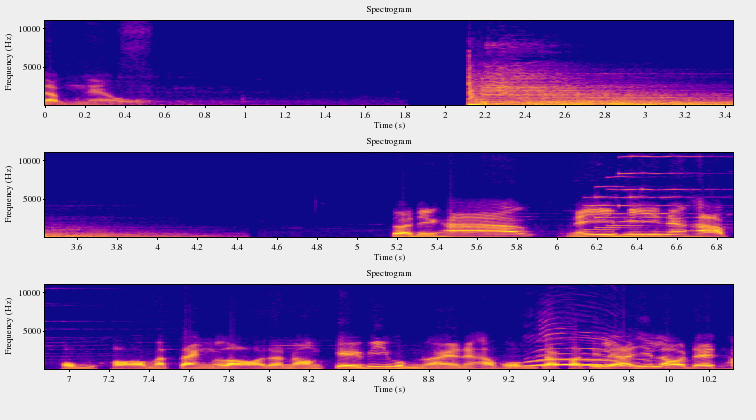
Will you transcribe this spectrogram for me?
ดำเงา วัสดีครับใน EP นะครับผมขอมาแต่งหล่อแล้วน้องเกวี่ผมหน่อยนะครับผมจากคราวที่แล้วที่เราได้ท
